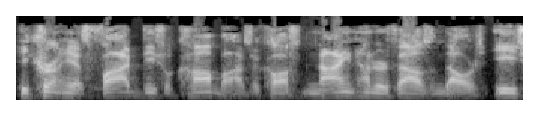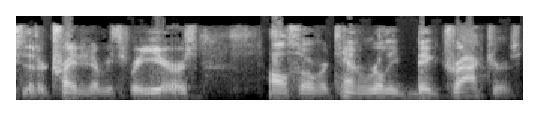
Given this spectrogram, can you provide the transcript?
He currently has five diesel combines that cost $900,000 each that are traded every three years. Also over 10 really big tractors.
